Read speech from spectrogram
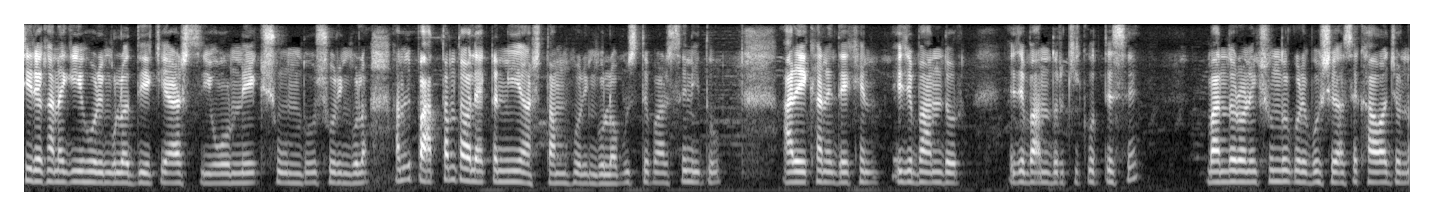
চিড়িয়াখানা গিয়ে হরিণগুলো দেখে আসছি। অনেক সুন্দর হরিণগুলা। আমি পারতাম তাহলে একটা নিয়ে আসতাম হরিণগুলো, বুঝতে পারছেনই তো। আর এখানে দেখেন, এই যে বান্দর, এই যে বান্দর কি করতেছে? বান্দর অনেক সুন্দর করে বসে আছে খাওয়ার জন্য,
